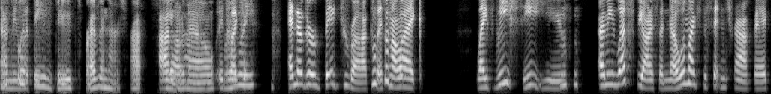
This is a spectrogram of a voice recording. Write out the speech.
I What's mean, let's- these dudes revving their trucks? I don't know. It's like really? and they're big trucks. It's not like like we see you. I mean, let's be honest. No one likes to sit in traffic,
